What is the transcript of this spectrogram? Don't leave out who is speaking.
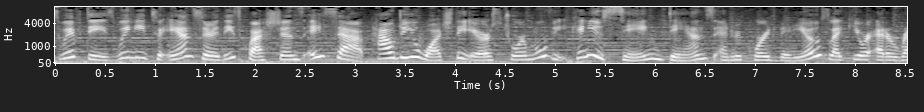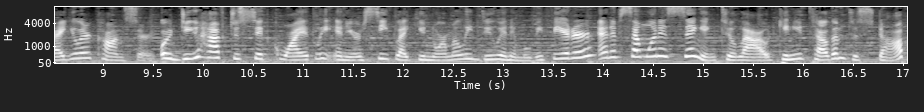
Speaker 1: Swifties, we need to answer these questions ASAP. How do you watch the Eras Tour movie? Can you sing, dance, and record videos like you're at a regular concert? Or do you have to sit quietly in your seat like you normally do in a movie theater? And if someone is singing too loud, can you tell them to stop?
